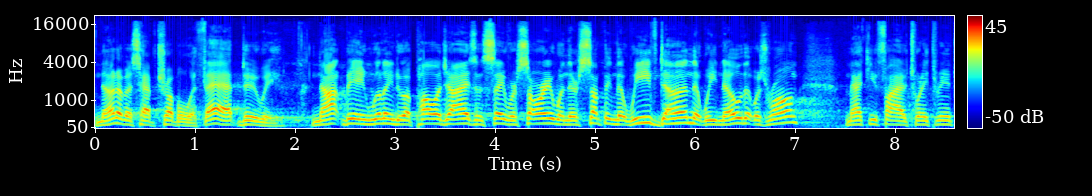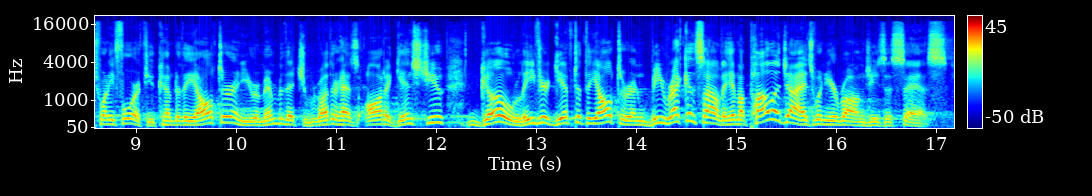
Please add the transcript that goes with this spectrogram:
None of us have trouble with that, do we? Not being willing to apologize and say we're sorry when there's something that we've done that we know that was wrong. Matthew 5, 23 and 24. If you come to the altar and you remember that your brother has aught against you, go, leave your gift at the altar and be reconciled to him. Apologize when you're wrong, Jesus says.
